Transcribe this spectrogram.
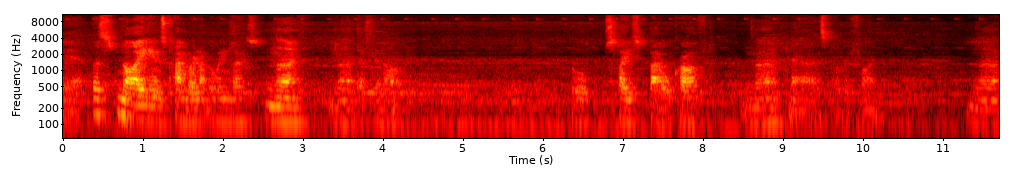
Yeah, that's not aliens clambering up the windows No, no, definitely not. or space battlecraft. No, No, that's probably fine. no.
